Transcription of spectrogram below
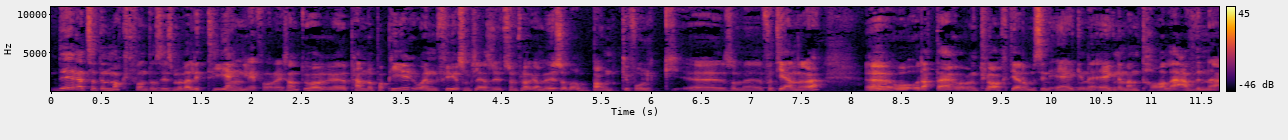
Det er rett og slett en maktfantasi som er veldig tilgjengelig for deg. sant? Du har eh, penn og papir og en fyr som kler seg ut som flaggermus og bare banker folk eh, som eh, fortjener det. Eh, og, og dette her har han klart gjennom sin egne, egne mentale evne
